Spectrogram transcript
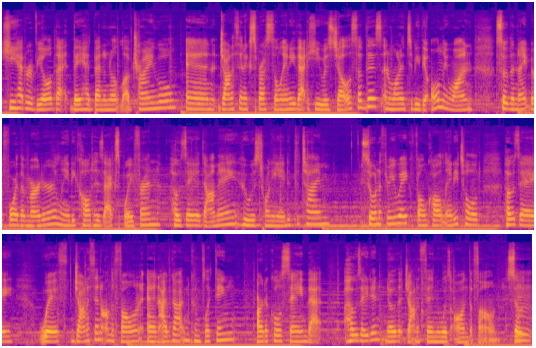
he had revealed that they had been in a love triangle. And Jonathan expressed to Landy that he was jealous of this and wanted to be the only one. So the night before the murder, Landy called his ex boyfriend, Jose Adame, who was 28 at the time. So, in a three way phone call, Landy told Jose with Jonathan on the phone, and I've gotten conflicting articles saying that Jose didn't know that Jonathan was on the phone. So mm.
